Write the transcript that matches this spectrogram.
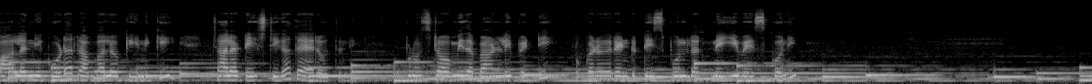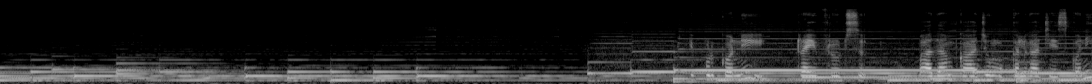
పాలన్నీ కూడా రవ్వలోకి ఇనికి చాలా టేస్టీగా తయారవుతుంది. ఇప్పుడు స్టవ్ మీద బాండ్లీ పెట్టి ఒక రెండు టీ స్పూన్ల నెయ్యి వేసుకొని ఫ్రూట్స్ బాదాం కాజు ముక్కలుగా చేసుకొని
